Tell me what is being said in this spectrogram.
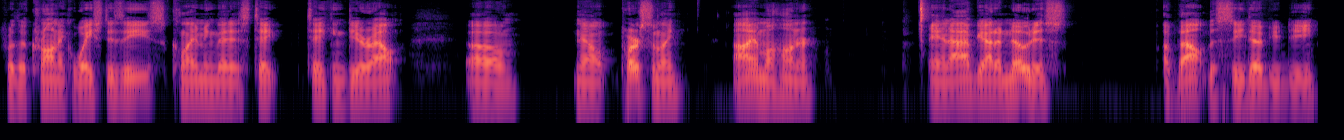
for the chronic waste disease, claiming that it's take, taking deer out. Um, now, personally, I am a hunter, and I've got a notice about the CWD,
